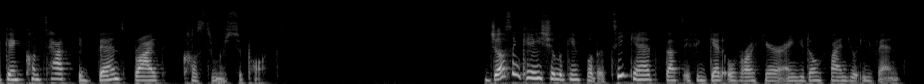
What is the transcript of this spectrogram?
you can contact Eventbrite customer support. Just in case you're looking for the tickets, that's if you get over here and you don't find your event,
